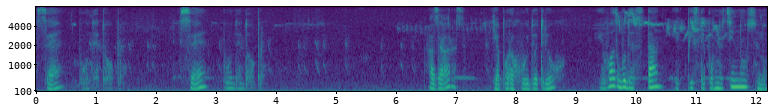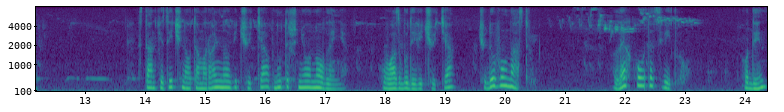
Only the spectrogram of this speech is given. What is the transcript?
Все буде добре. Все буде добре. А зараз я порахую до трьох, і у вас буде стан, як після повноцінного сну. Стан фізичного та морального відчуття внутрішнього оновлення. У вас буде відчуття чудового настрою, легкого та світлого. Один.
